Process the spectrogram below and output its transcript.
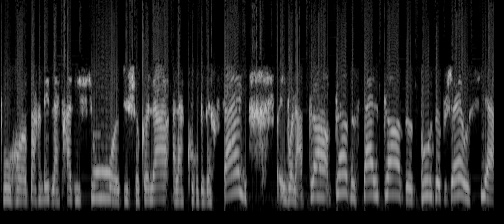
pour parler de la tradition du chocolat à la cour de Versailles. Et voilà, plein, plein de salles, plein de beaux objets aussi à,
